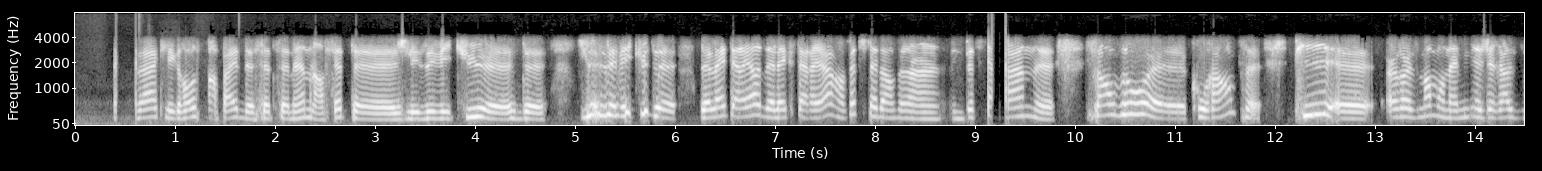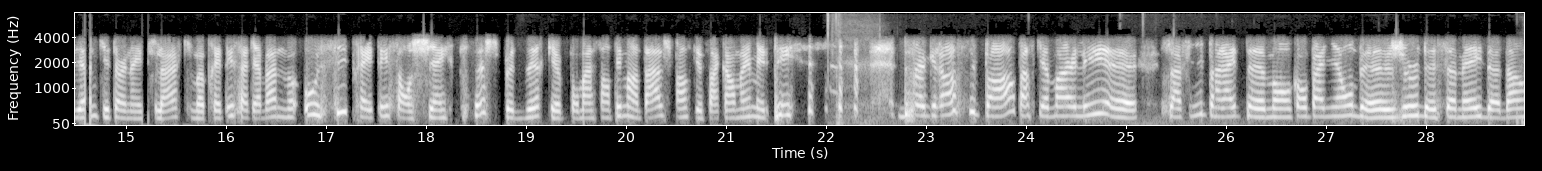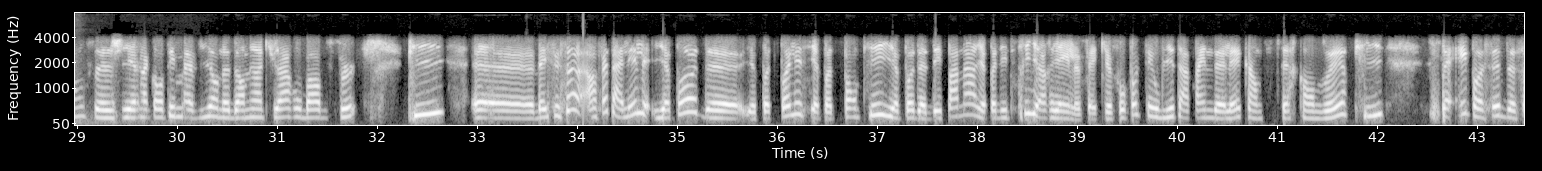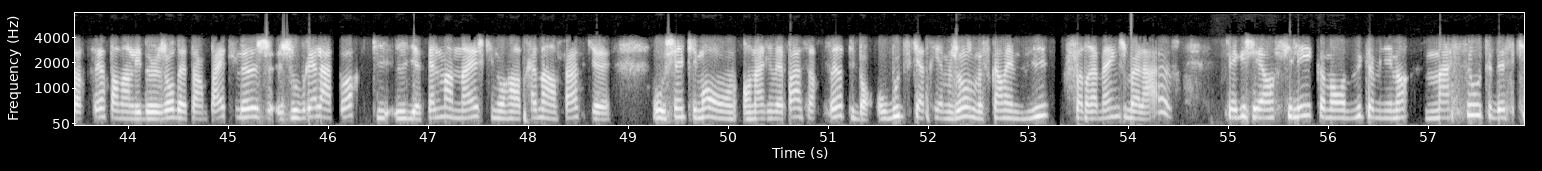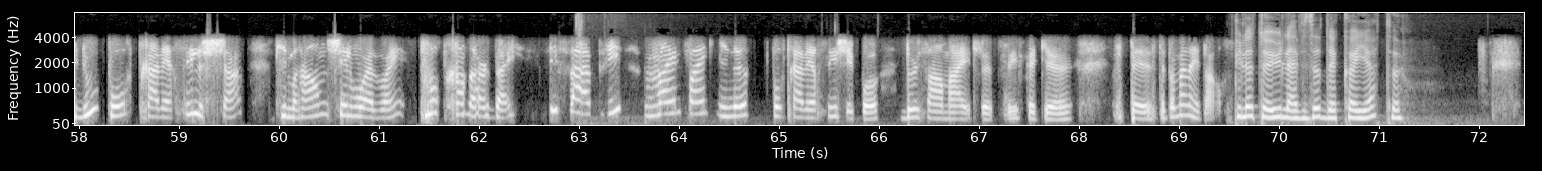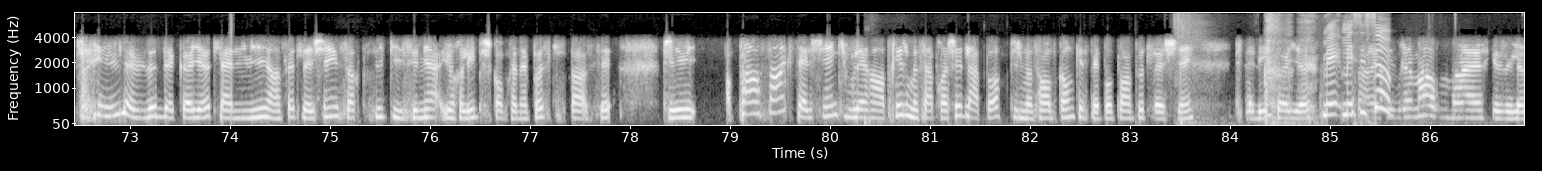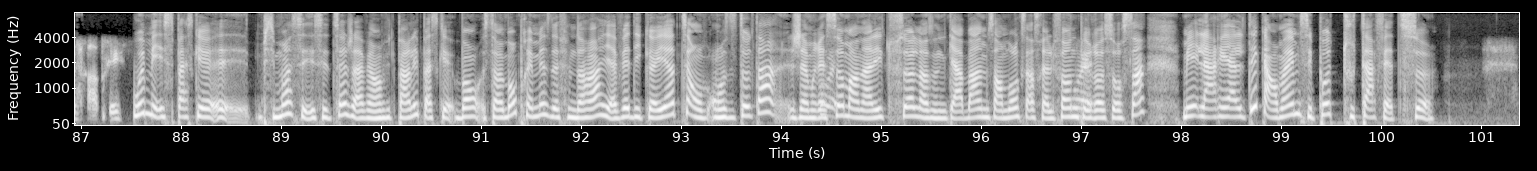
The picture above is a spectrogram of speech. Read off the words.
Avec les grosses tempêtes de cette semaine, en fait, euh, je les ai vécues de, je les ai vécues de, de l'intérieur de l'extérieur. En fait, j'étais dans un- une petite cabane euh, sans eau euh, courante. Puis, euh, heureusement, mon ami Gérald Diane, qui est un insulaire, qui m'a prêté sa cabane, m'a aussi prêté son chien. Puis ça, je peux te dire que pour ma santé mentale, je pense que ça a quand même été d'un grand support parce que Marley, euh, ça a fini par être euh, mon compagnon de jeu, de sommeil, de danse. J'y ai raconté ma vie. On a dormi en cuillère au bord du feu. Puis, ben c'est ça. En fait, à Lille, il n'y a pas de, il y a pas de police, il n'y a pas de pompiers, il n'y a pas de dépanneur, il n'y a pas d'épicerie, il n'y a rien. Là. Fait qu'il faut pas que tu aies oublié ta peine de lait quand tu te fais reconduire. Puis, c'était impossible de sortir pendant les deux jours de tempête. Là, j'ouvrais la porte, puis il y a tellement de neige qui nous rentrait d'en face que au chien puis moi, on- n'arrivait pas à sortir. Puis bon, au bout du quatrième jour, je me suis quand même dit, faudrait bien que je me lave. Fait que j'ai enfilé, comme on dit communément, ma soute de skidoo pour traverser le champ puis me rendre chez le voisin pour prendre un bain. Puis ça a pris 25 minutes pour traverser, je sais pas, 200 mètres, tu sais. Fait que c'était pas mal intense. Puis là, tu as eu la visite de Coyote? J'ai eu la visite de Coyote la nuit. En fait, le chien est sorti puis il s'est mis à hurler puis je comprenais pas ce qui se passait. J'ai pensant que c'était le chien qui voulait rentrer, je me suis approchée de la porte puis je me suis rendu compte que c'était pas pantoute le chien, puis c'était des coyotes. Mais, mais c'est ça. C'est vraiment ordinaire que je les laisse rentrer. Oui, mais c'est parce que. euh, puis moi, c'est de ça que j'avais envie de parler parce que, bon, c'est un bon prémisse de film d'horreur. Il y avait des coyotes. Tu sais, on, on se dit tout le temps, j'aimerais ça m'en aller tout seul dans une cabane. Il me semble donc que ça serait le fun puis Ouais. ressourçant. Mais la réalité, quand même, c'est pas tout à fait ça.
